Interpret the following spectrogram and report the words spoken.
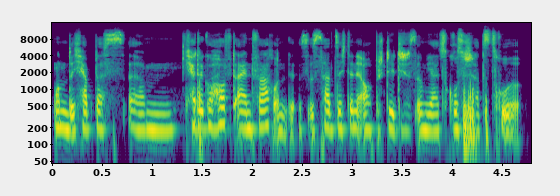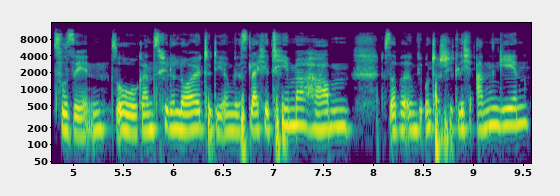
Und ich habe das, ähm, ich hatte gehofft einfach und es, es hat sich dann ja auch bestätigt, das irgendwie als große Schatztruhe zu sehen. So ganz viele Leute, die irgendwie das gleiche Thema haben, das aber irgendwie unterschiedlich angehen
